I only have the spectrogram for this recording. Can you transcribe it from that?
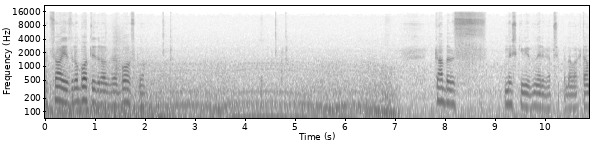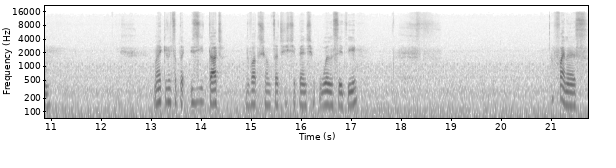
No co jest, roboty drogie, bosko. Kabel z myszki mnie wnerwia przy pedałach tam. Moja kierownica to Easy Touch 2035 Will City. Fajne jest.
